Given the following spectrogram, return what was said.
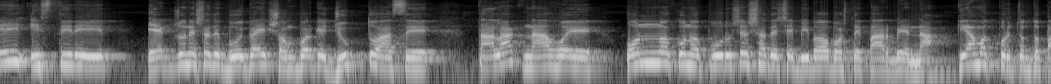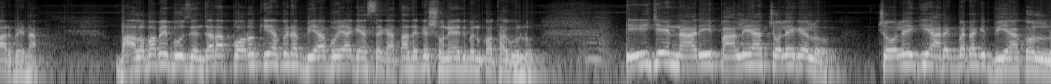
এই স্ত্রীর একজনের সাথে বৈবাহিক সম্পর্কে যুক্ত আছে তালাক না হয়ে অন্য কোনো পুরুষের সাথে সে বিবাহ বসতে পারবে না, কিয়ামত পর্যন্ত পারবে না। ভালোভাবে বুঝেন, যারা পরকিয়া করে বিয়া বইয়া গেছে গা, তাদেরকে শুনিয়ে দেবেন কথাগুলো। এই যে নারী পালেয়া চলে গেল, চলে গিয়ে আরেক বেটাকে বিয়া করল।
